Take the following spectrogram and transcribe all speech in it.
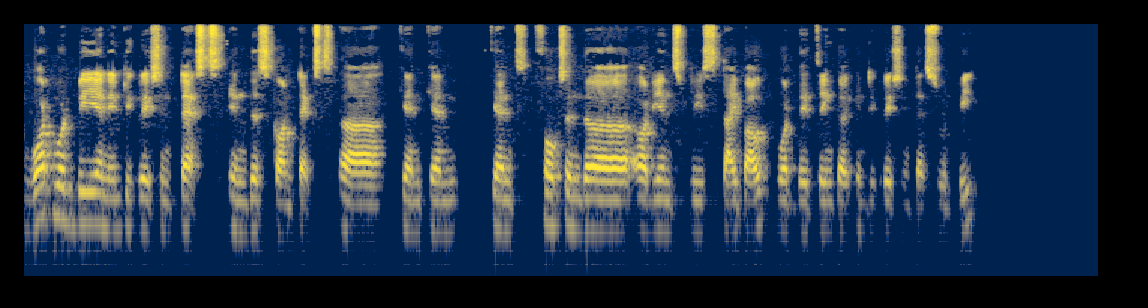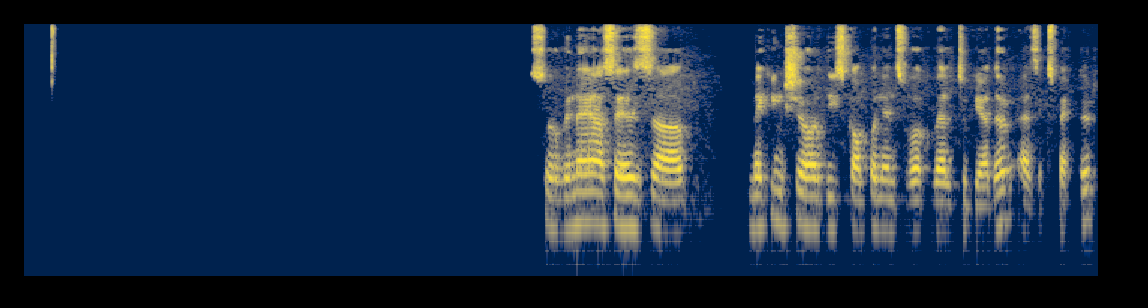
what would be an integration test in this context? Uh, can can can folks in the audience please type out what they think an integration test would be? So Vinaya says, uh, making sure these components work well together as expected.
